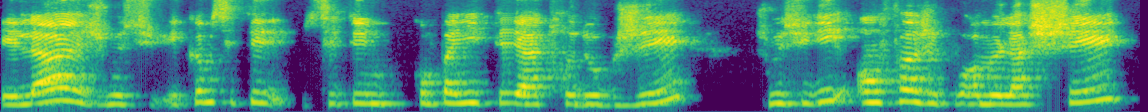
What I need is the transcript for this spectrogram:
et là, je me suis, et comme c'était une compagnie théâtre d'objets, je me suis dit, enfin, je vais pouvoir me lâcher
